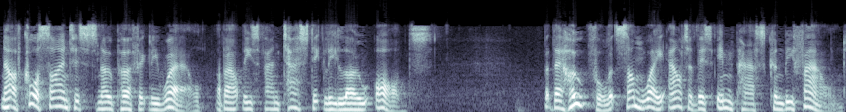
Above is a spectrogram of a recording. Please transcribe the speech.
now, of course, scientists know perfectly well about these fantastically low odds. But they're hopeful that some way out of this impasse can be found.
